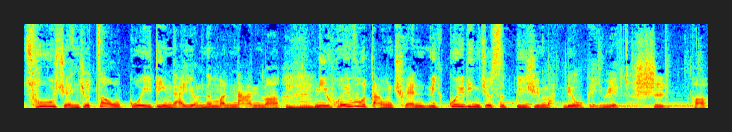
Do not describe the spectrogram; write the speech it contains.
初选就照规定来，有那么难吗？嗯、你恢复党权，你规定就是必须满六个月，是，好，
